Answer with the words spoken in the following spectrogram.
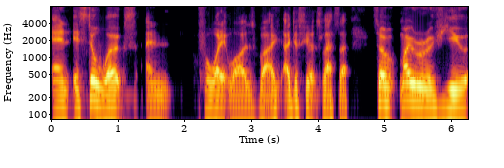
and it still works and for what it was, but I, I just feel it's lesser. So my review,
